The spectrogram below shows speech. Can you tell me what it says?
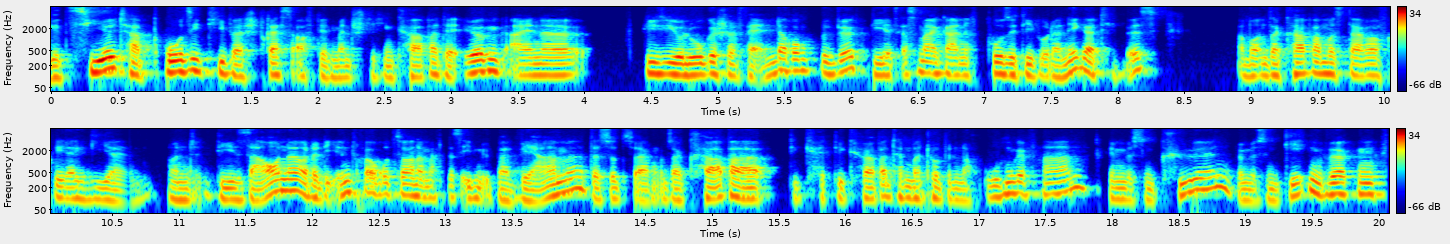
gezielter positiver Stress auf den menschlichen Körper, der irgendeine physiologische Veränderung bewirkt, die jetzt erstmal gar nicht positiv oder negativ ist, aber unser Körper muss darauf reagieren. Und die Sauna oder die Infrarotsauna macht das eben über Wärme, dass sozusagen unser Körper, die, die Körpertemperatur wird nach oben gefahren. Wir müssen kühlen, wir müssen gegenwirken.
